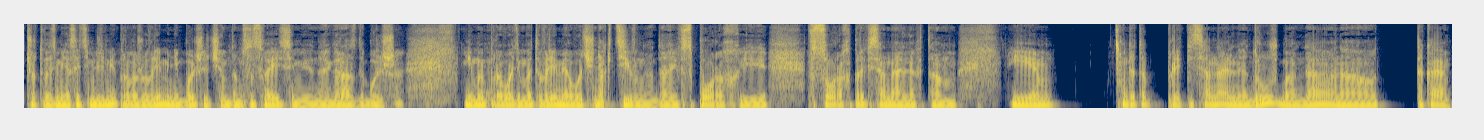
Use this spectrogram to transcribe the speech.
Черт возьми, я с этими людьми провожу времени больше, чем там со своей семьей, да, и гораздо больше. И мы проводим это время очень активно, да, и в спорах, и в ссорах профессиональных там, и вот эта профессиональная дружба, да, она вот такая...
